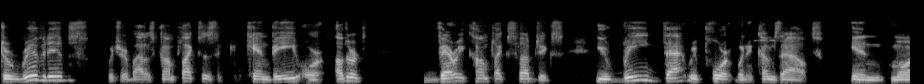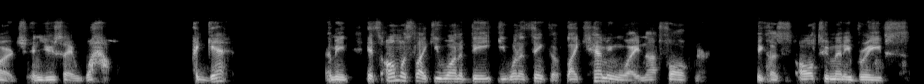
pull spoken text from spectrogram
derivatives, which are about as complex as it can be, or other very complex subjects, you read that report when it comes out in March and you say, wow, I get it. I mean, it's almost like you want to be, you want to think of like Hemingway, not Faulkner because all too many briefs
